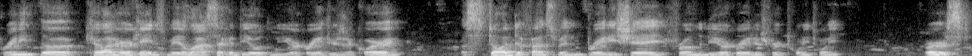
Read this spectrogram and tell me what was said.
Brady, the Carolina Hurricanes made a last second deal with the New York Rangers in acquiring a stud defenseman, Brady Skjei, from the New York Rangers for 2020 first.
